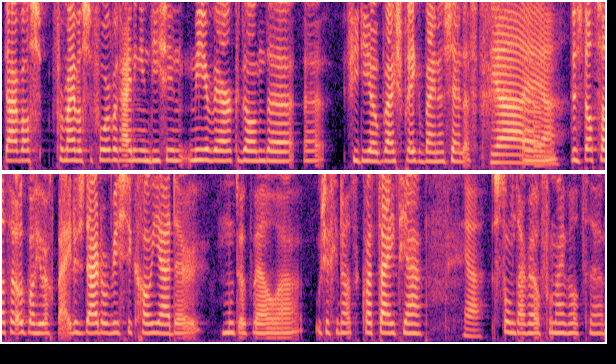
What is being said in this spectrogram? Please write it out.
daar was voor mij was de voorbereiding in die zin meer werk dan de eh, video. Wij spreken bijna zelf. Ja, ja, ja. Ehm, dus dat zat er ook wel heel erg bij. Dus daardoor wist ik gewoon, ja, er moet ook wel, eh, hoe zeg je dat? Qua tijd, ja, ja. stond daar wel voor mij wat ehm,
